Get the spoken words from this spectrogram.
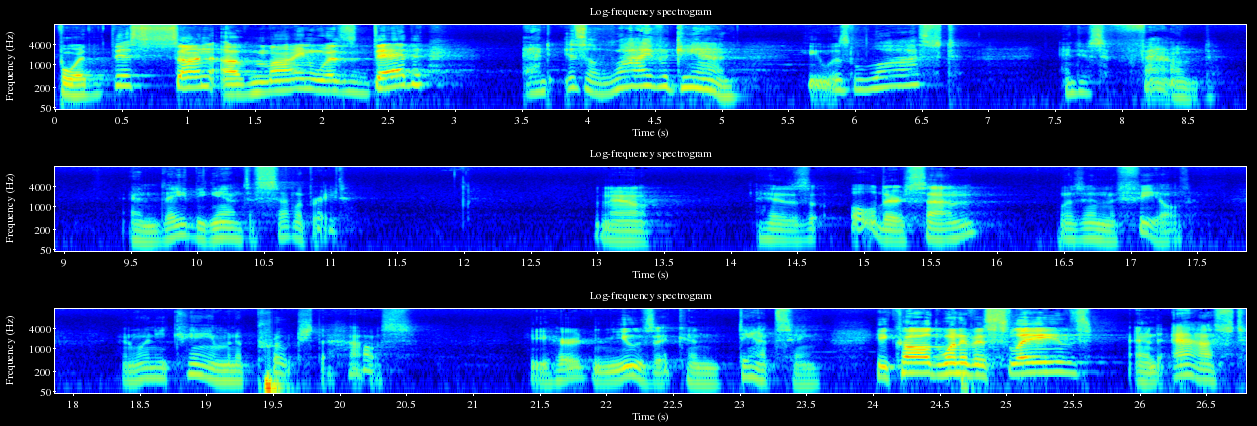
For this son of mine was dead and is alive again. He was lost and is found and they began to celebrate. Now, his older son was in the field, and when he came and approached the house, he heard music and dancing. He called one of his slaves and asked,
